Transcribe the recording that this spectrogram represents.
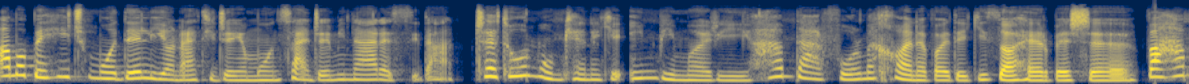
اما به هیچ مدل یا نتیجه منسجمی نرسیدن. چطور ممکنه که این بیماری هم در فرم خانوادگی ظاهر بشه و هم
